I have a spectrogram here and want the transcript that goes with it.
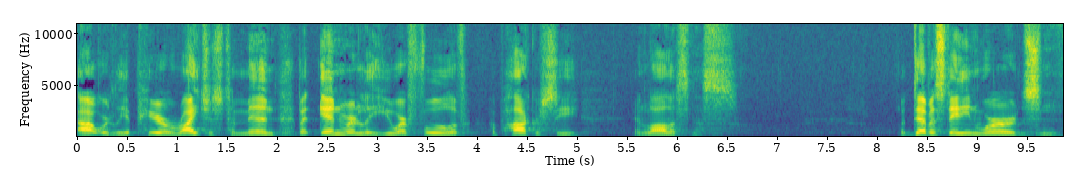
outwardly appear righteous to men, but inwardly you are full of hypocrisy and lawlessness. What devastating words. And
